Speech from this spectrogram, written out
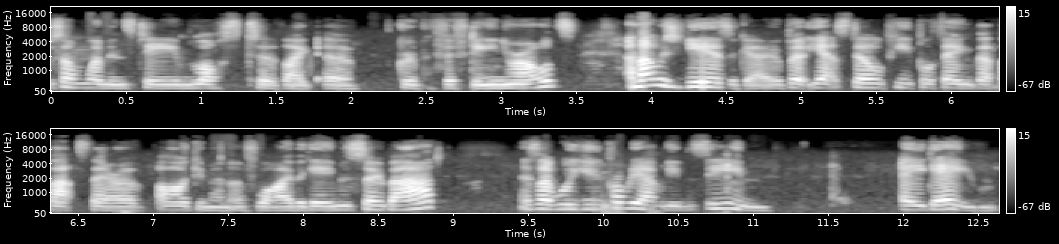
Some women's team lost to like a group of 15 year olds. And that was years ago, but yet still people think that that's their argument of why the game is so bad. It's like, well, you hmm. probably haven't even seen a game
